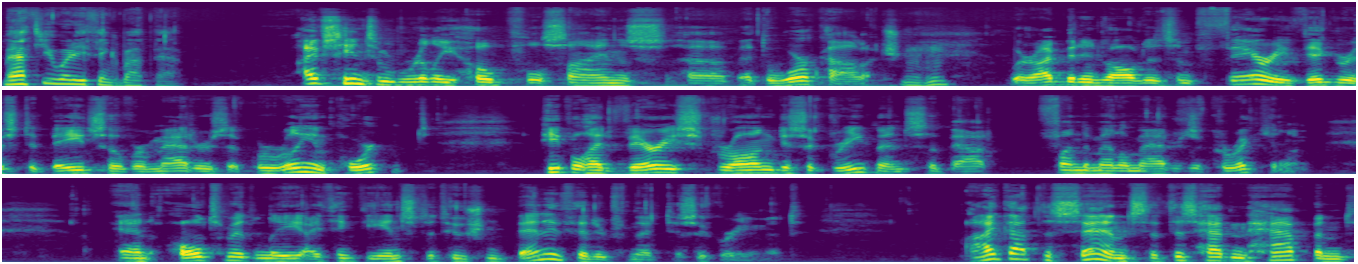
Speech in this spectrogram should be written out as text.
Matthew, what do you think about that? I've seen some really hopeful signs uh, at the War College, mm-hmm. where I've been involved in some very vigorous debates over matters that were really important. People had very strong disagreements about fundamental matters of curriculum. And ultimately, I think the institution benefited from that disagreement. I got the sense that this hadn't happened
